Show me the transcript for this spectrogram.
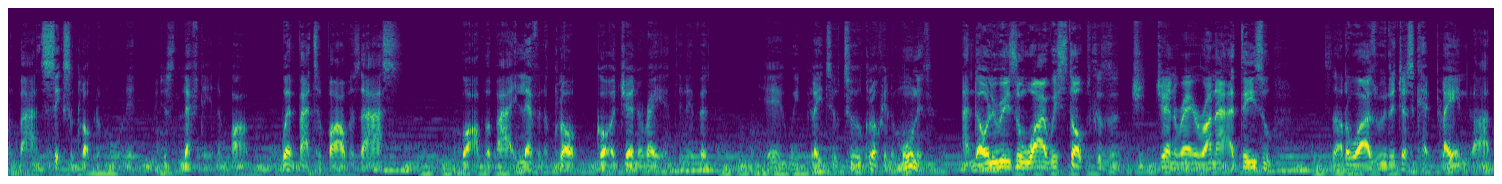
about six o'clock in the morning. We just left it in the park. Went back to Barber's house, got up about 11 o'clock, got a generator delivered. Yeah, we played till 2 o'clock in the morning. And the only reason why we stopped because the generator ran out of diesel. So otherwise, we'd have just kept playing. Like,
